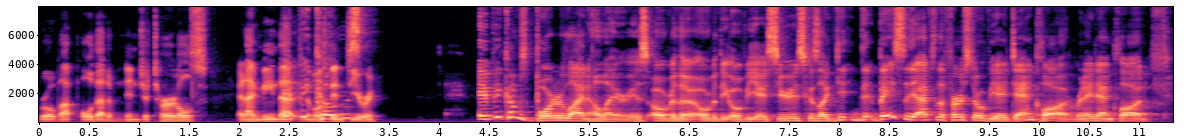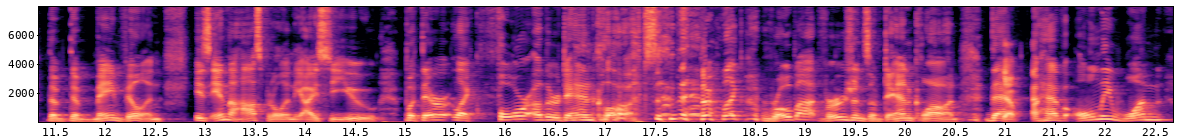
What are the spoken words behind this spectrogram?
robot pulled out of Ninja Turtles, and I mean that It in the most endearing. It becomes borderline hilarious over the over the OVA series because like basically after the first OVA, D'Anclaude, Rene D'Anclaude, the the main villain, is in the hospital in the ICU, but there are like four other D'Anclaudes that are like robot versions of D'Anclaude that Yep. have only one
